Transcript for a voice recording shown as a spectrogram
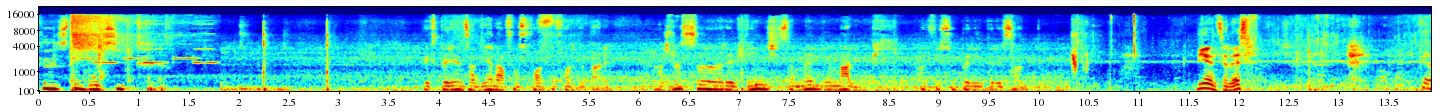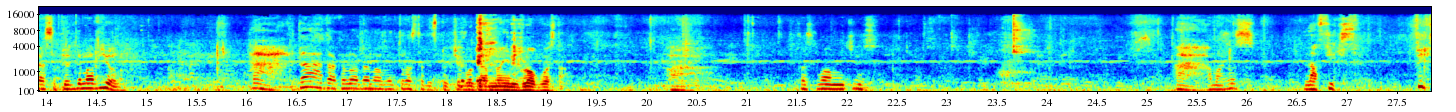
Că sunt obosit. Experiența Viena a fost foarte, foarte tare. Aș vrea să revin și să merg în Alpi. Ar fi super interesant. Bineînțeles, că era să pierdem avionul. Ah, da, dacă nu aveam aventura asta despre ce vorbeam noi în vlogul ăsta. Ah, Stați că m-am încins. Ah, am ajuns la fix. Fix,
